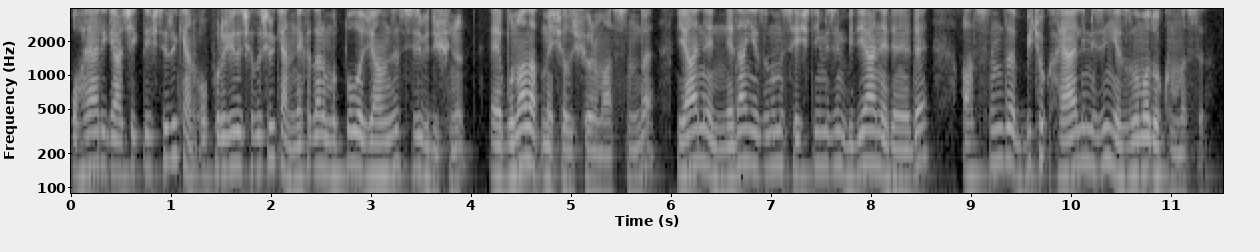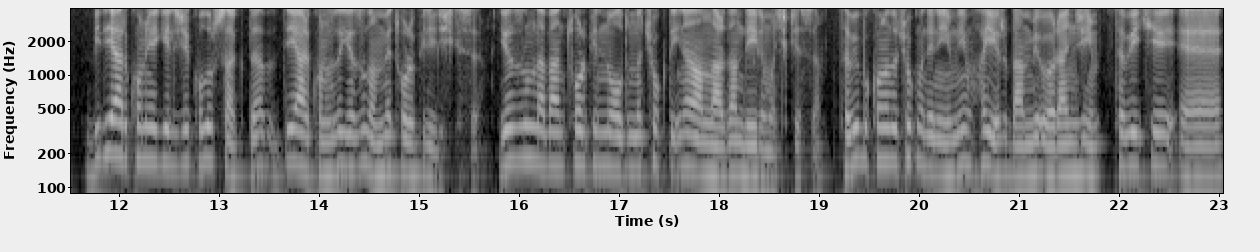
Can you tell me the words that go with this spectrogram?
O hayali gerçekleştirirken, o projede çalışırken ne kadar mutlu olacağınızı siz bir düşünün. E, bunu anlatmaya çalışıyorum aslında. Yani neden yazılımı seçtiğimizin bir diğer nedeni de aslında birçok hayalimizin yazılıma dokunması. Bir diğer konuya gelecek olursak da diğer konuda yazılım ve torpil ilişkisi. Yazılımda ben torpilin olduğunda çok da inananlardan değilim açıkçası. Tabii bu konuda çok mu deneyimliyim? Hayır ben bir öğrenciyim. Tabii ki ee,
